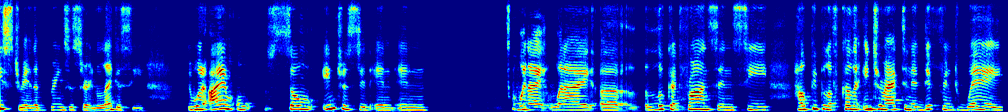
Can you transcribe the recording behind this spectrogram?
history and that brings a certain legacy what i am so interested in in when I when I uh, look at France and see how people of color interact in a different way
